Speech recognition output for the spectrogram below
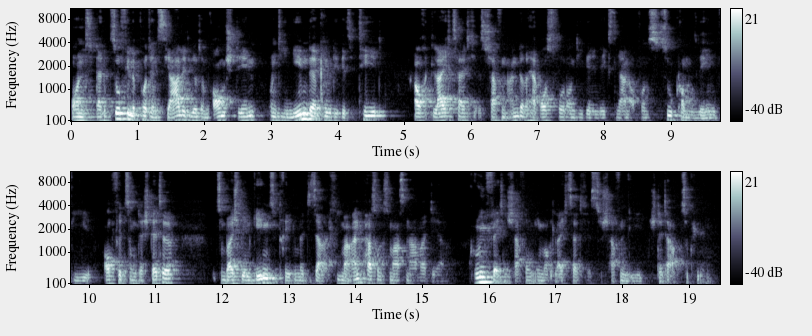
Und da gibt es so viele Potenziale, die dort im Raum stehen und die neben der Biodiversität auch gleichzeitig es schaffen, andere Herausforderungen, die wir in den nächsten Jahren auf uns zukommen sehen, wie Aufhitzung der Städte, zum Beispiel entgegenzutreten mit dieser Klimaanpassungsmaßnahme der Grünflächenschaffung, eben auch gleichzeitig es zu schaffen, die Städte abzukühlen.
